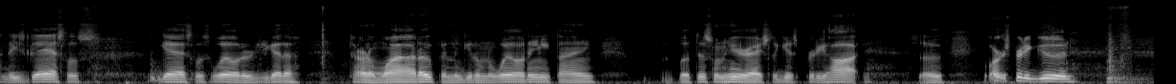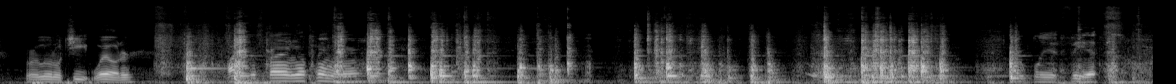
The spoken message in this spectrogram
these gasless gasless welders, you gotta turn them wide open to get them to weld anything. But this one here actually gets pretty hot, so it works pretty good for a little cheap welder. Light this thing up in there. hopefully it fits.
